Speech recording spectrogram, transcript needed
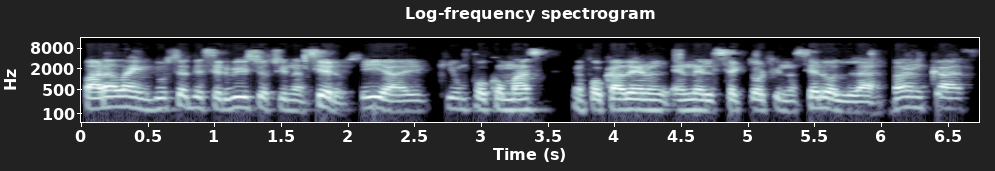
para la industria de servicios financieros. Sí, aquí un poco más enfocado en, el sector financiero, las bancas,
